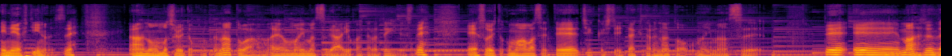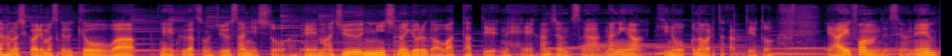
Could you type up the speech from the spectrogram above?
NFT のですね、あの、面白いところかなとは思いますが、よかったらぜひですね、えそういうとこも合わせてチェックしていただけたらなと思います。で、えー、まあ全然話変わりますけど、今日は、えー、9月の13日と、えー、まあ12日の夜が終わったっていうね、えー、感じなんですが、何が昨日行われたかっていうと、えー、iPhone ですよね。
